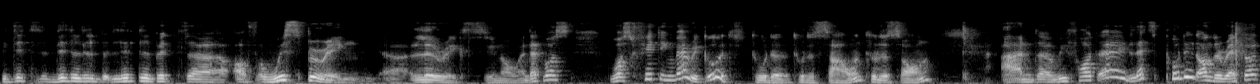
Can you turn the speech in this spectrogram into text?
he did did a little bit little bit uh, of whispering uh, lyrics, you know, and that was was fitting very good to the to the sound to the song, and uh, we thought, hey, let's put it on the record.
